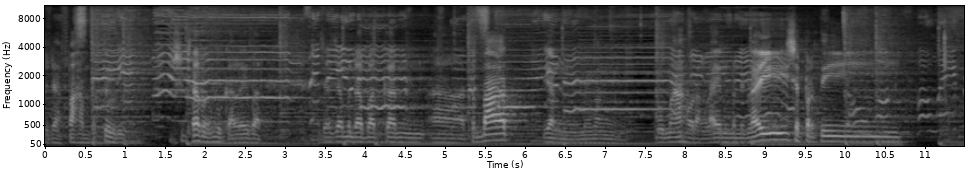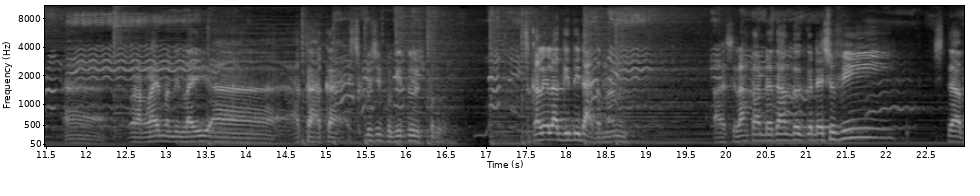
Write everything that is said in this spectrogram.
sudah paham betul sudah membuka lebar. Saja mendapatkan eh, tempat yang memang rumah orang lain menilai seperti eh, orang lain menilai eh, agak-agak eksklusif begitu. Sekali lagi tidak teman. Uh, silahkan datang ke kedai Sufi. Setiap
